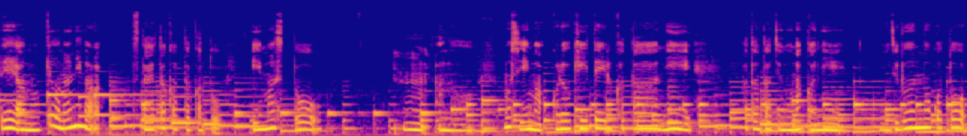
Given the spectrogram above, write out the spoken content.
であの今日何が伝えたかったかと言いますとうん、あのもし今これを聞いている方に方たちの中に自分のこと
